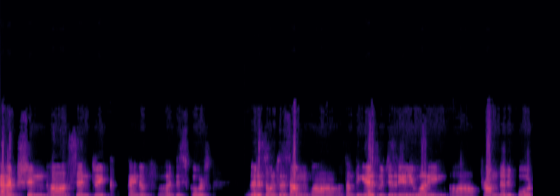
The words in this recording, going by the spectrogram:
corruption uh, centric kind of uh, discourse, there is also some uh, something else which is really worrying uh, from the report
